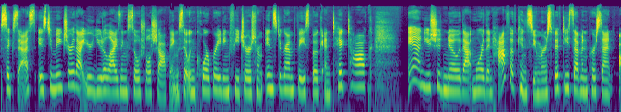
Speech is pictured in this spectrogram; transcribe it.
success is to make sure that you're utilizing social shopping. So, incorporating features from Instagram, Facebook, and TikTok. And you should know that more than half of consumers, 57%, uh,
